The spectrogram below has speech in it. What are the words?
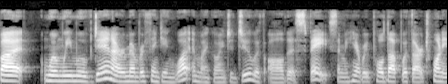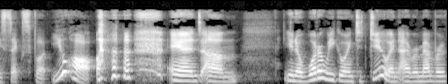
But when we moved in, I remember thinking, what am I going to do with all this space? I mean, here we pulled up with our 26 foot U Haul. and, um, you know, what are we going to do? And I remember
